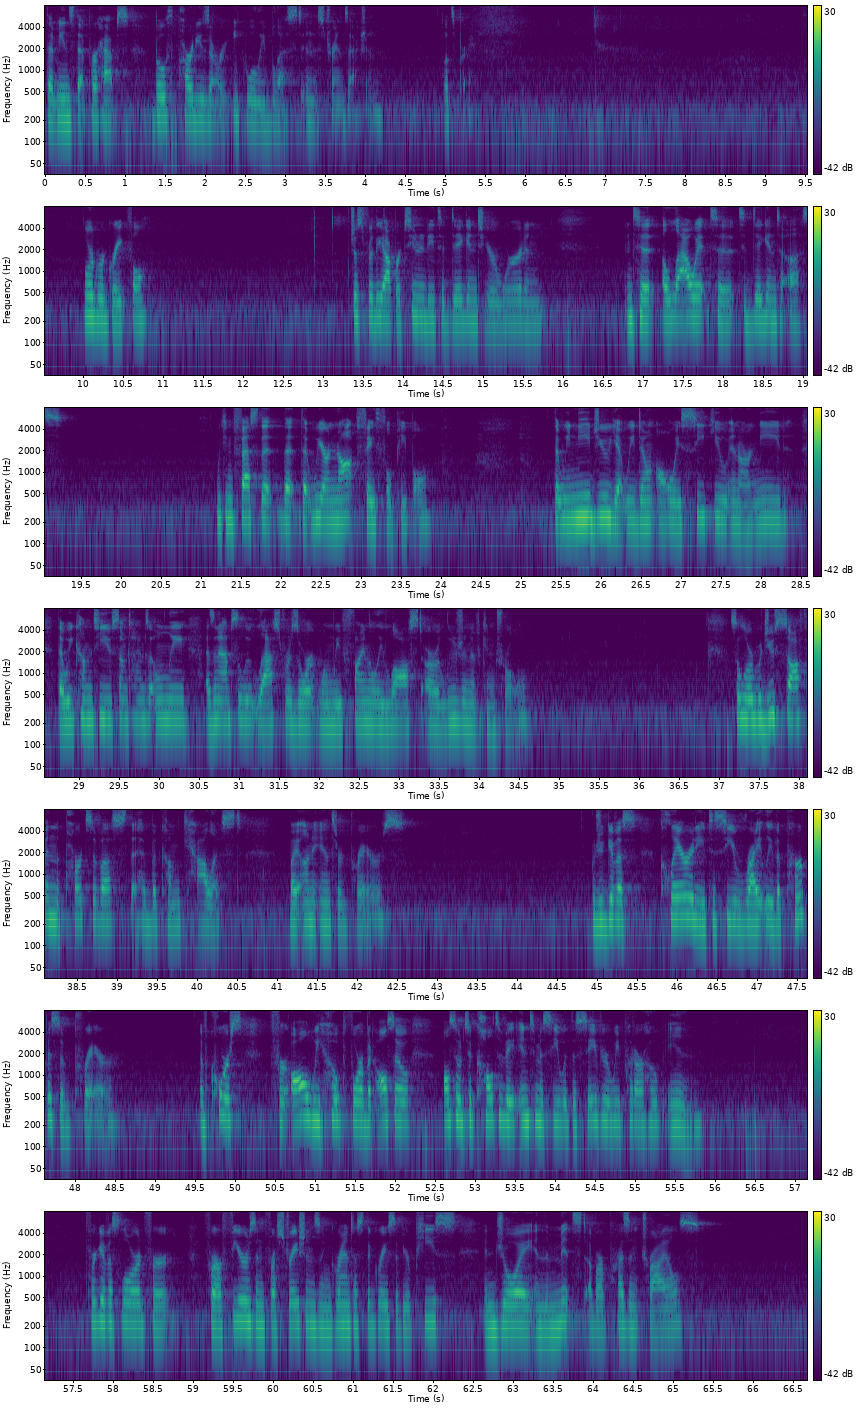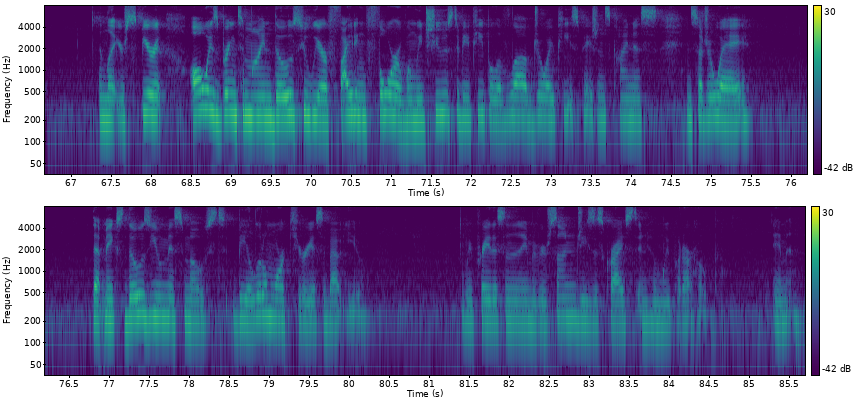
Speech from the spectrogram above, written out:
that means that perhaps both parties are equally blessed in this transaction. Let's pray. Lord, we're grateful just for the opportunity to dig into your word and, and to allow it to, to dig into us. We confess that, that, that we are not faithful people that we need you, yet we don't always seek you in our need, that we come to you sometimes only as an absolute last resort when we've finally lost our illusion of control. So, Lord, would you soften the parts of us that have become calloused by unanswered prayers? Would you give us clarity to see rightly the purpose of prayer? Of course, for all we hope for, but also also to cultivate intimacy with the Savior we put our hope in. Forgive us, Lord, for, for our fears and frustrations, and grant us the grace of your peace and joy in the midst of our present trials. And let your Spirit always bring to mind those who we are fighting for when we choose to be people of love, joy, peace, patience, kindness in such a way that makes those you miss most be a little more curious about you. And we pray this in the name of your Son, Jesus Christ, in whom we put our hope. Amen.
